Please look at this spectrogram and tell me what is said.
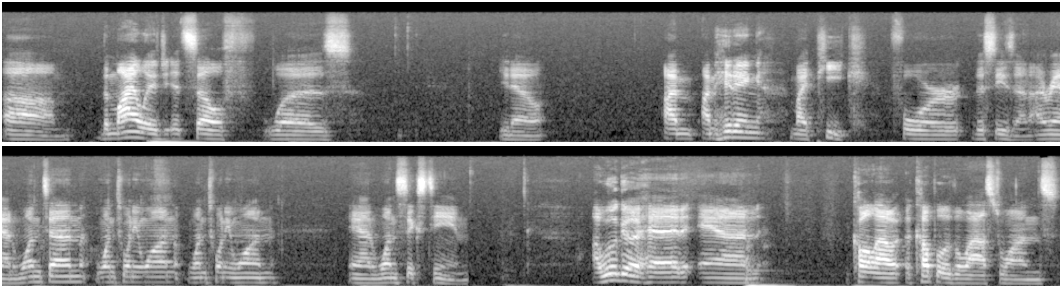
um, the mileage itself was, you know, I'm I'm hitting my peak for this season. I ran 110, 121, 121, and 116. I will go ahead and call out a couple of the last ones.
